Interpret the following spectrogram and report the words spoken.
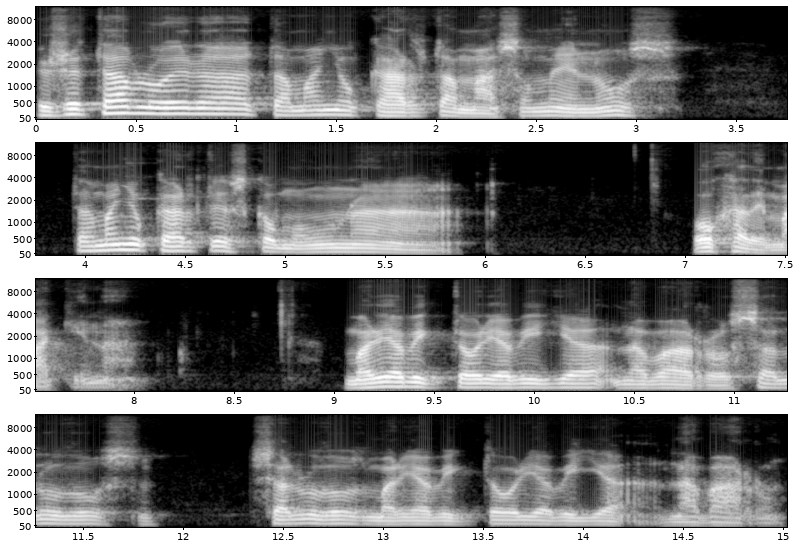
El retablo era tamaño carta, más o menos. Tamaño carta es como una hoja de máquina. María Victoria Villa Navarro, saludos. Saludos, María Victoria Villa Navarro.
